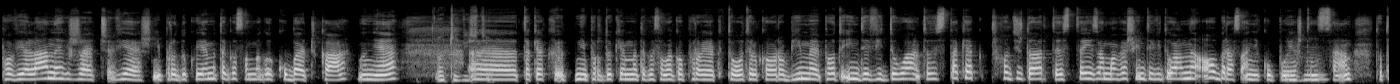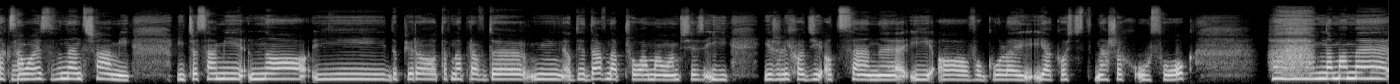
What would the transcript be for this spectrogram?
powielanych rzeczy, wiesz, nie produkujemy tego samego kubeczka, no nie? Oczywiście. E, tak jak nie produkujemy tego samego projektu, tylko robimy pod indywidualny. To jest tak, jak przychodzisz do artysty i zamawiasz indywidualny obraz, a nie kupujesz ten sam. To tak, samo jest z wnętrzami. I czasami, no i dopiero tak naprawdę mm, od niedawna przełamałam się i jeżeli chodzi o ceny i o w ogóle jakość naszych usług, no mamy.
